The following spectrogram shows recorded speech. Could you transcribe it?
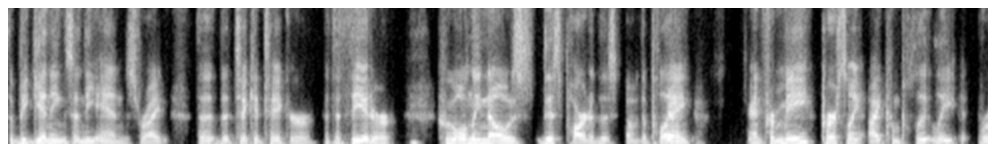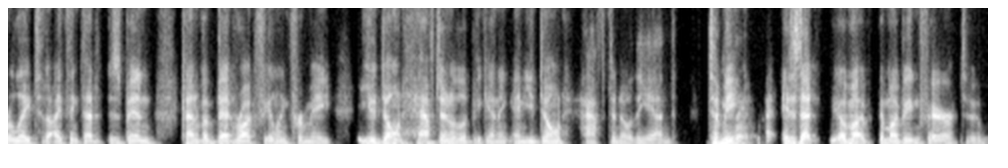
the beginnings and the ends right? The the ticket taker at the theater who only knows this part of this of the play. Yeah. and for me personally i completely relate to that. I think that has been kind of a bedrock feeling for me. You don't have to know the beginning and you don't have to know the end. To me right. is that am i am i being fair to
